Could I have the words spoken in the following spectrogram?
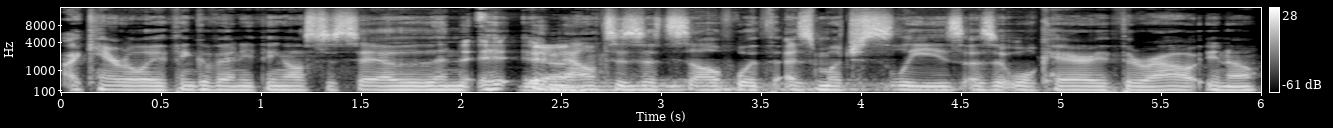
I can't really think of anything else to say other than it Yeah. announces itself with as much sleaze as it will carry throughout. You know.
